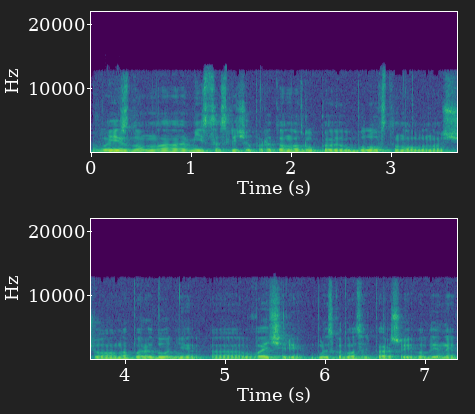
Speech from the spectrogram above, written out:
Виїздом на місце слідчо-оперативною групою було встановлено, що напередодні е, ввечері, близько 21-ї години,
